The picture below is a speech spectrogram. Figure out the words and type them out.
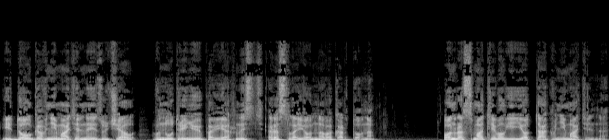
и долго внимательно изучал внутреннюю поверхность расслоенного картона. Он рассматривал ее так внимательно,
